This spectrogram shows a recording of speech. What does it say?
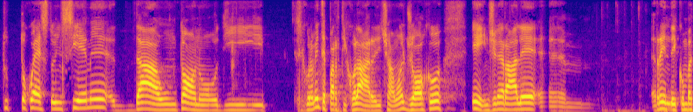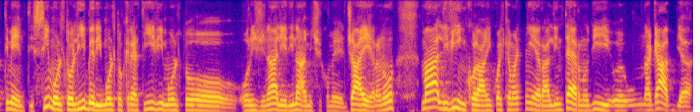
tutto questo insieme dà un tono di sicuramente particolare, diciamo, al gioco e in generale ehm, rende i combattimenti sì molto liberi, molto creativi, molto originali e dinamici come già erano, ma li vincola in qualche maniera all'interno di uh, una gabbia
